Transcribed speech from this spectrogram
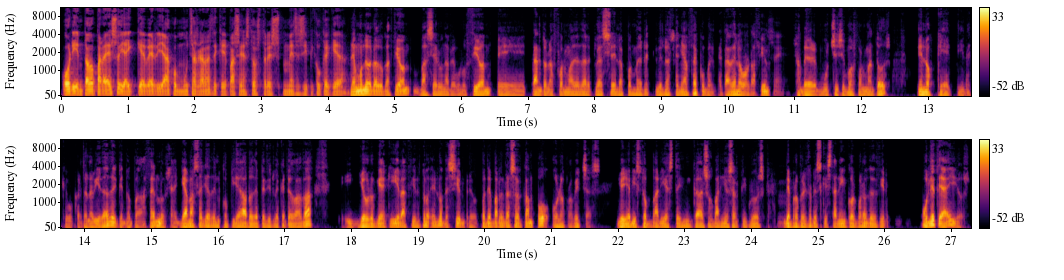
orientado para eso y hay que ver ya con muchas ganas de que pasen estos tres meses y pico que quedan. En el mundo de la educación va a ser una revolución, eh, tanto la forma de dar clase, la forma de recibir la enseñanza, como el método de la evaluación. Sí. a ver muchísimos formatos en los que tienes que buscarte la vida de que no pueda hacerlo. O sea, ya más allá del copiar o de pedirle que te lo haga, yo creo que aquí el acierto es lo de siempre. O puedes barrerse al campo o lo aprovechas. Yo ya he visto varias técnicas o varios artículos de mm. profesores que están incorporando, es decir, únete a ellos.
